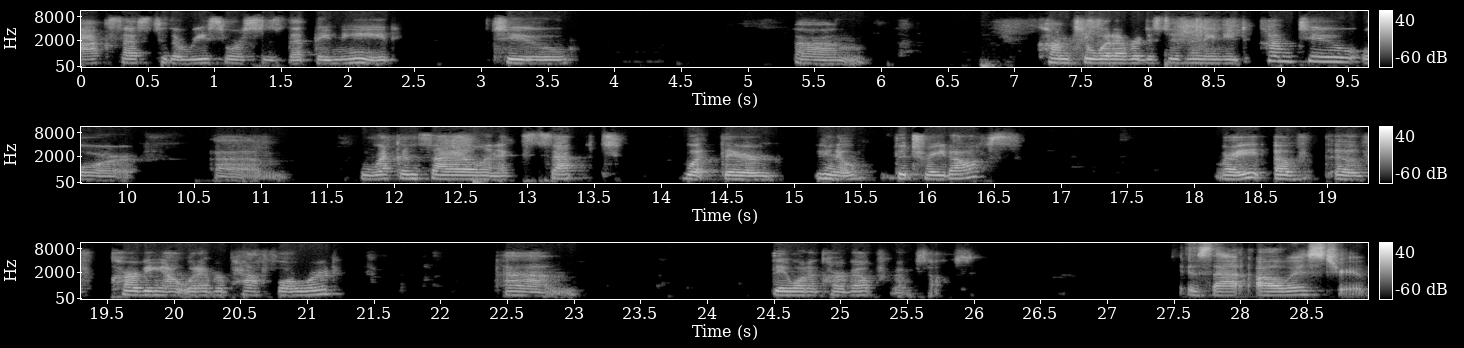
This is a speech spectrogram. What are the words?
access to the resources that they need to um, come to whatever decision they need to come to or um, reconcile and accept what they're, you know, the trade-offs, right, of, of carving out whatever path forward um, they want to carve out for themselves. Is that always true?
